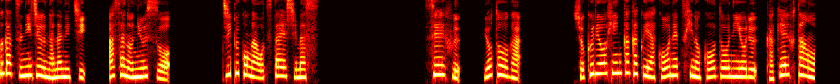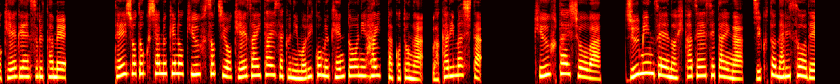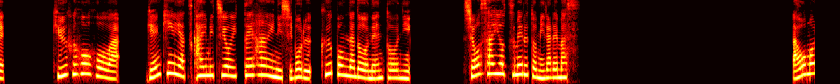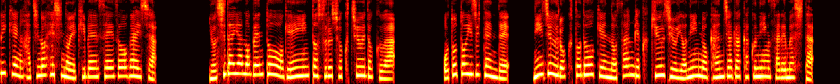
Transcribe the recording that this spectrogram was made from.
9月27日朝のニュースをジプコがお伝えします。政府、与党が食料品価格や光熱費の高騰による家計負担を軽減するため、低所得者向けの給付措置を経済対策に盛り込む検討に入ったことが分かりました。給付対象は、住民税の非課税世帯が軸となりそうで、給付方法は現金や使い道を一定範囲に絞るクーポンなどを念頭に、詳細を詰めるとみられます。青森県八戸市の駅弁製造会社、吉田屋の弁当を原因とする食中毒は、おととい時点で26都道県の394人の患者が確認されました。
